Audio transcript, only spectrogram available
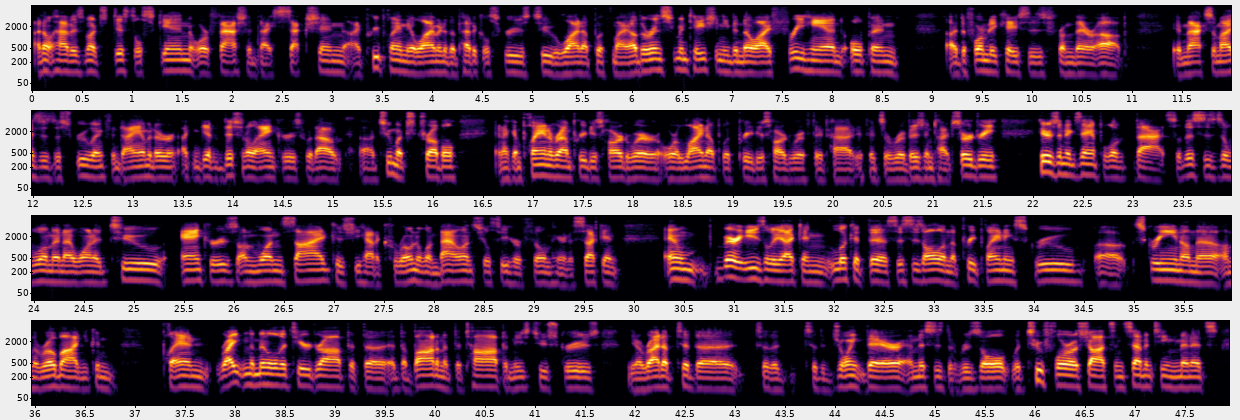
I don't have as much distal skin or fascia dissection. I pre-plan the alignment of the pedicle screws to line up with my other instrumentation, even though I freehand open uh, deformity cases from there up. It maximizes the screw length and diameter. I can get additional anchors without uh, too much trouble, and I can plan around previous hardware or line up with previous hardware if they've had, if it's a revision type surgery. Here's an example of that. So this is a woman, I wanted two anchors on one side because she had a coronal imbalance. You'll see her film here in a second. And very easily I can look at this. This is all in the pre-planning screw uh, screen on the on the robot. You can plan right in the middle of the teardrop at the at the bottom at the top and these two screws you know right up to the to the to the joint there and this is the result with two fluoro shots in 17 minutes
